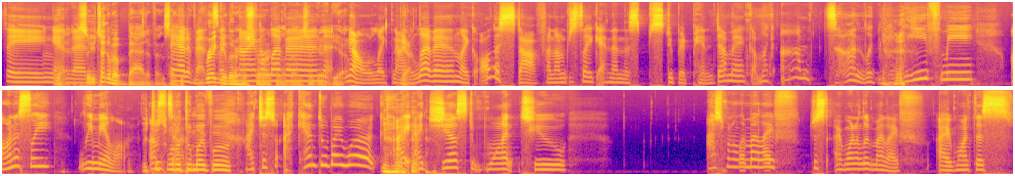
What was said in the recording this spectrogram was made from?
thing, Yeah. and then so you talk about bad events, bad like events, regular like historical 9/11, events. Yeah. no, like 9/11, like all this stuff, and I'm just like, and then this stupid pandemic. I'm like, I'm done. Like, leave me. Honestly, leave me alone. I just want to do my work. I just I can't do my work. I, I just want to I just want to live my life. Just I want to live my life. I want this,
